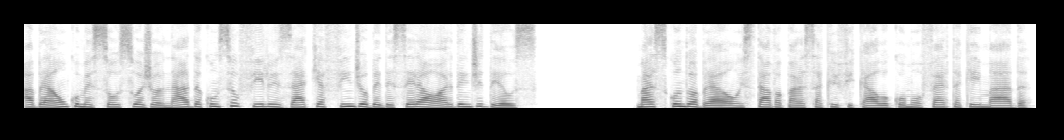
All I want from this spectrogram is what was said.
Abraão começou sua jornada com seu filho Isaque a fim de obedecer à ordem de Deus. Mas quando Abraão estava para sacrificá-lo como oferta queimada,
